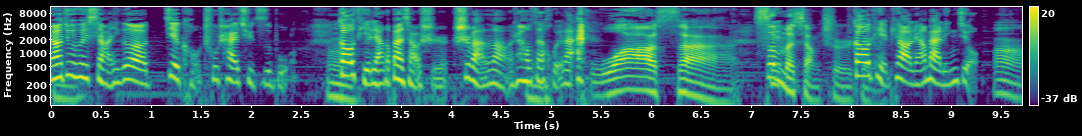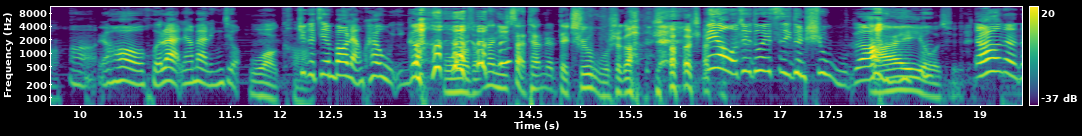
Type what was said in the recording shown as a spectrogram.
然后就会想一个借口出差去淄博，高铁两个半小时，吃完了然后再回来。哇塞，这么想吃？高铁票两百零九，嗯嗯，然后回来两百零九。我靠，这个煎包两块五一个。哇塞，那你在他那得吃五十个？没有，我最多一次一顿吃五个。哎呦我去！然后呢，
